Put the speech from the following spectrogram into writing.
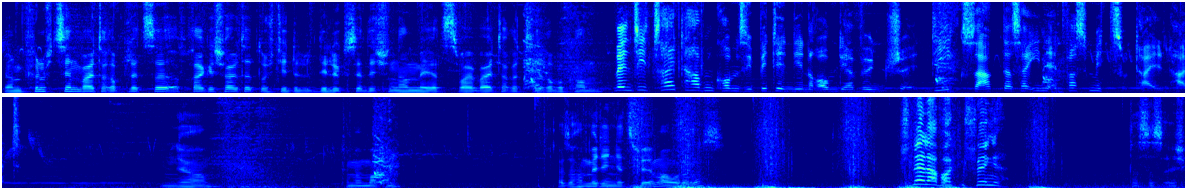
Wir haben 15 weitere Plätze freigeschaltet. Durch die Del Deluxe Edition haben wir jetzt zwei weitere Tiere bekommen. Wenn Sie Zeit haben, kommen Sie bitte in den Raum der Wünsche. Deke sagt, dass er Ihnen etwas mitzuteilen hat. Ja. Können wir machen. Also haben wir den jetzt für immer, oder was? Schneller, Wolkenschwinge! Das ist echt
